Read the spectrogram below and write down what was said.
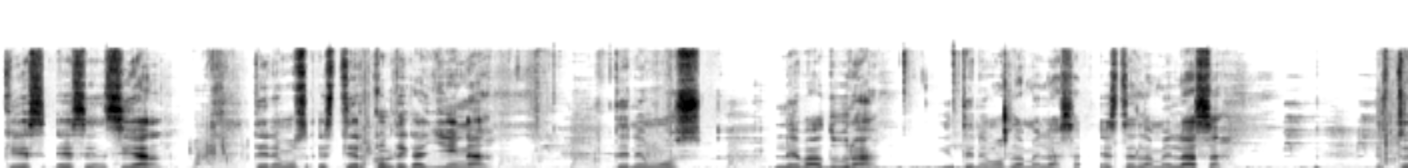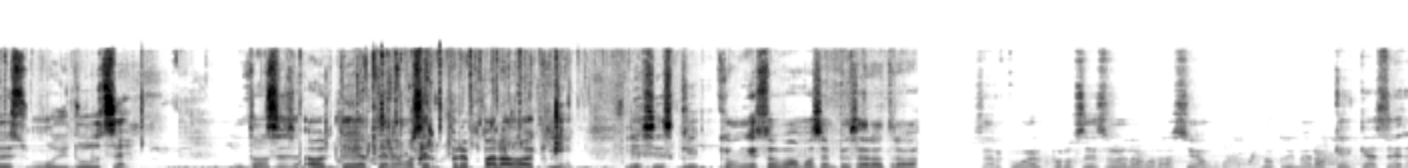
que es esencial. Tenemos estiércol de gallina, tenemos levadura y tenemos la melaza. Esta es la melaza. Esto es muy dulce. Entonces ahorita ya tenemos el preparado aquí y así es que con eso vamos a empezar a trabajar. Empezar con el proceso de elaboración. Lo primero que hay que hacer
